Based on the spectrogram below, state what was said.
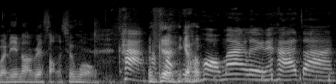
วันนี้นอนไปสองชั่วโมง ค่ะโอพักเคผ่อนเพียครังบพอมากเลยนะคะอาจารย์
